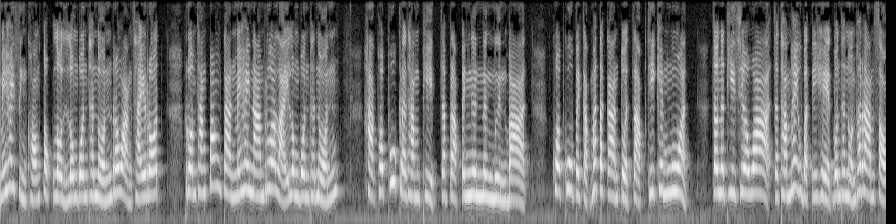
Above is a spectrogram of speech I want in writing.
ไม่ให้สิ่งของตกหล่นลงบนถนนระหว่างใช้รถ รวมทั้งป้องกันไม่ให้น้ำรั่วไหลลงบนถนน หากพบผู้กระทำผิดจะปรับเป็นเงิน 10,000 บาท ควบคู่ไปกับมาตรการตรวจจับที่เข้มงวด เจ้าหน้าที่เชื่อว่าจะทำให้อุบัติเหตุบนถนนพระรามสอง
